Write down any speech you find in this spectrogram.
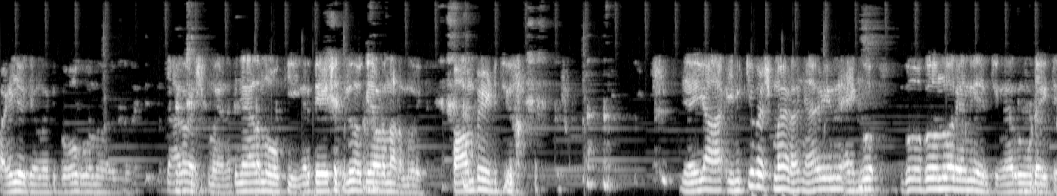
പഴി ചോദിക്കാൻ പോയിട്ട് ഗോ ഗോ എന്ന് പറയുന്നത് ഞാൻ വിഷമമായി. എന്നിട്ട് ഞാൻ അവിടെ നോക്കി. ഇങ്ങനെ ദേഷ്യത്തിൽ നോക്കി അവിടെ നടന്നുപോയി. പാമ്പ് പേടിച്ചു. എനിക്ക് വിഷമമാണ്. ഞാൻ എഗോ ഗോ ഗോ എന്ന് പറയാന്ന് വിചാരിച്ചു. ഞാൻ റൂഡായിട്ട്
